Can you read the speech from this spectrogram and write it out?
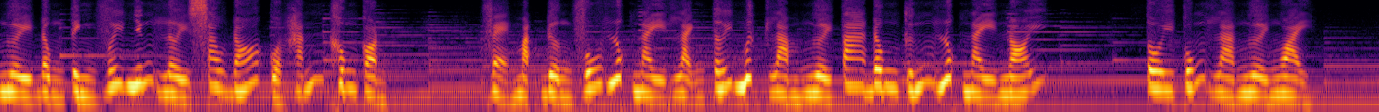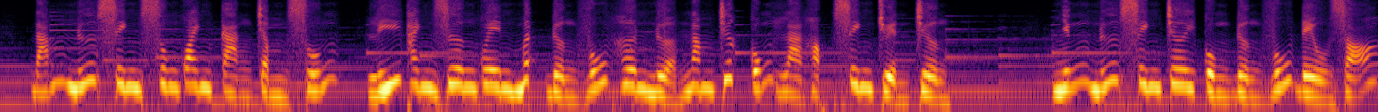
người đồng tình với những lời sau đó của hắn không còn. Vẻ mặt đường vũ lúc này lạnh tới mức làm người ta đông cứng lúc này nói. Tôi cũng là người ngoài. Đám nữ sinh xung quanh càng trầm xuống, lý thanh dương quên mất đường vũ hơn nửa năm trước cũng là học sinh chuyển trường. Những nữ sinh chơi cùng đường vũ đều rõ.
